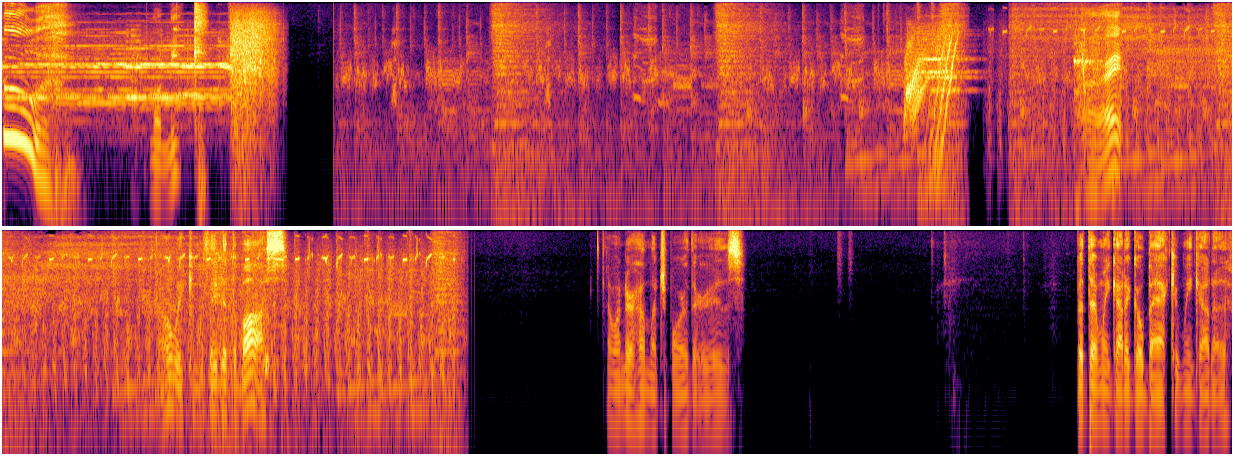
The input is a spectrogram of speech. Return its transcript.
Ooh. Monique. All right. Oh, we completed the boss. I wonder how much more there is. But then we got to go back and we got to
